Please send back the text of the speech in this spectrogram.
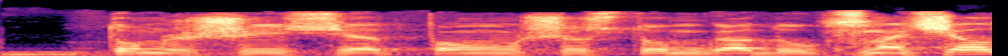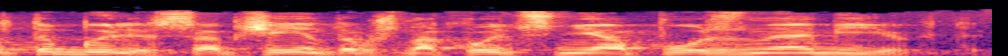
В том же 60, по-моему, шестом году сначала-то были сообщения о том, что находятся неопознанные объекты.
